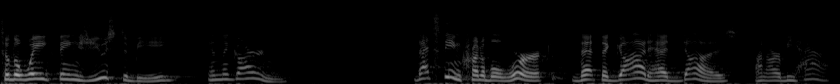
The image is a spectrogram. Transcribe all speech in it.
to the way things used to be in the garden. That's the incredible work that the Godhead does on our behalf.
